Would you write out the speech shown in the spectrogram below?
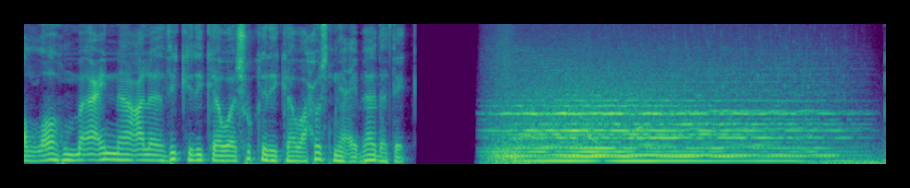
اللهم أعنا على ذكرك وشكرك وحسن عبادتك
